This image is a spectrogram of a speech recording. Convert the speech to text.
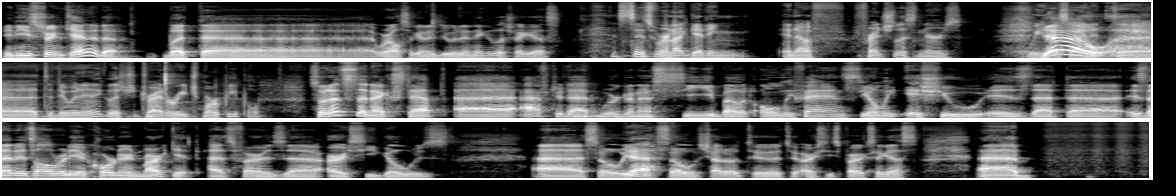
in Eastern Canada. But uh, we're also going to do it in English, I guess. Since we're not getting enough French listeners, we decided to, to do it in English to try to reach more people. So that's the next step. Uh, after that, we're gonna see about OnlyFans. The only issue is that uh, is that it's already a cornered market as far as uh, RC goes. Uh, so yeah, so shout out to to RC Sparks, I guess. Uh,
